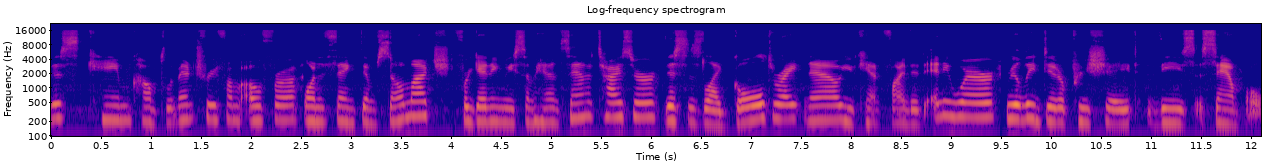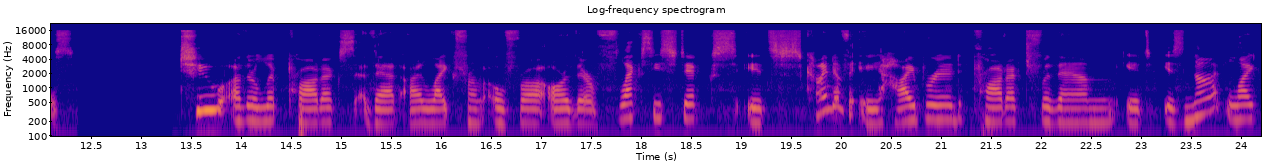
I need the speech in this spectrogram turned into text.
This came complimentary from Ofra. Want to thank them so much for getting me some hand sanitizer. This is like gold right now. You can't find it anywhere. Really did appreciate these samples two other lip products that I like from Ofra are their Flexi Sticks. It's kind of a hybrid product for them. It is not like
